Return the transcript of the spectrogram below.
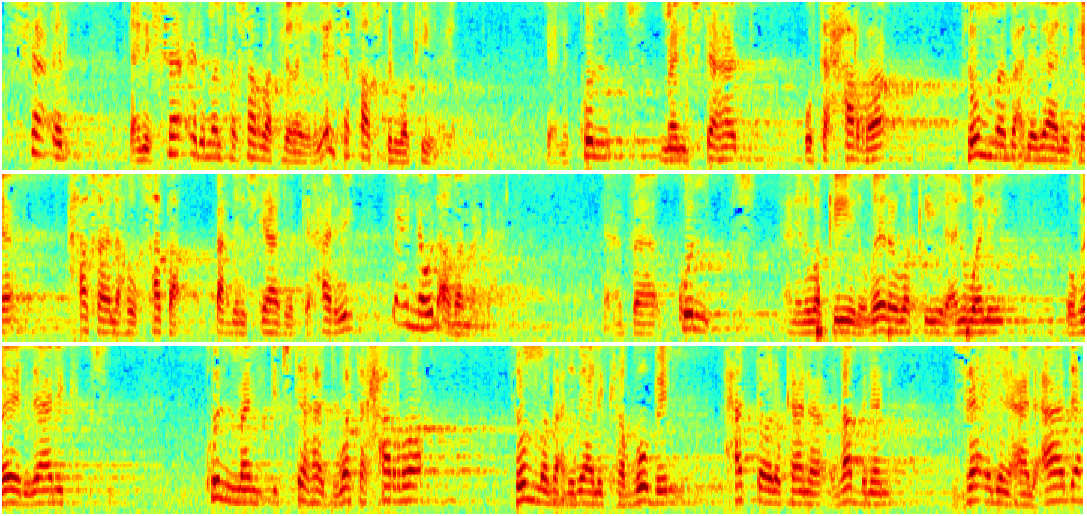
سائر يعني سائر من تصرف لغيره ليس خاص بالوكيل أيضا. يعني كل من اجتهد وتحرى ثم بعد ذلك حصل له خطأ بعد الاجتهاد والتحري فإنه لا ضمان عليه. يعني فكل يعني الوكيل وغير الوكيل الولي وغير ذلك كل من اجتهد وتحرى ثم بعد ذلك غبن حتى ولو كان غبنا زائدا على العادة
